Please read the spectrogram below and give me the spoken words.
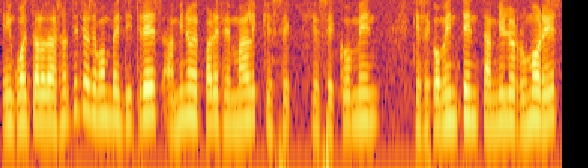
En cuanto a lo de las noticias de Bond 23, a mí no me parece mal que se, que se comen que se comenten también los rumores,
